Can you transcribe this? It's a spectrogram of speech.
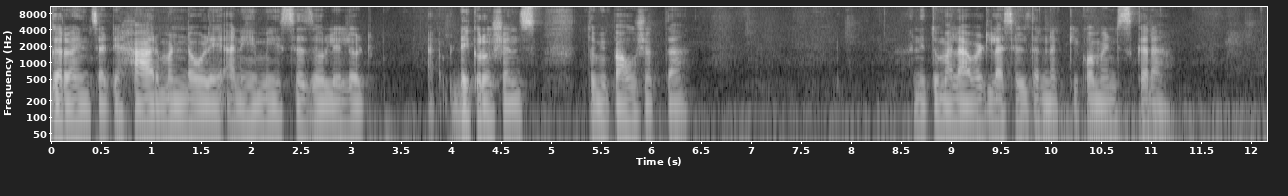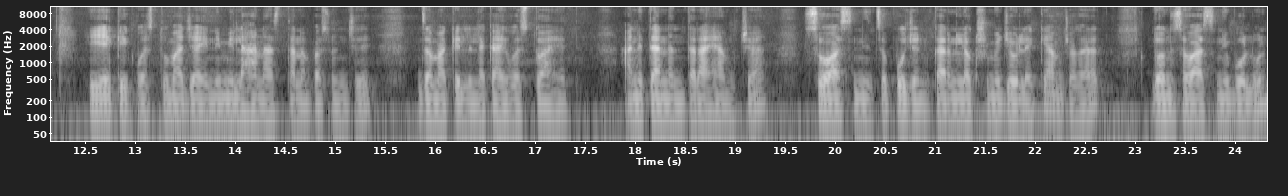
गौराईंसाठी हार मंडवळे आणि हे मी सजवलेलं डेकोरेशन्स तुम्ही पाहू शकता. आणि तुम्हाला आवडलं असेल तर नक्की कॉमेंट्स करा. ही एक एक वस्तू माझ्या आईने मी लहान असतानापासूनचे जमा केलेल्या काही वस्तू आहेत. आणि त्यानंतर आहे आमच्या सुवासनीचं पूजन. कारण लक्ष्मी जेवल्या की आमच्या घरात दोन सुवासनी बोलून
